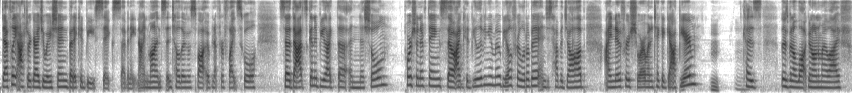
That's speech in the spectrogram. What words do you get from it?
Definitely after graduation, but it could be six, seven, eight, nine months until there's a spot open up for flight school. So that's going to be like the initial portion of things. So I could be living in Mobile for a little bit and just have a job. I know for sure I want to take a gap year mm. mm. because there's been a lot going on in my life.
